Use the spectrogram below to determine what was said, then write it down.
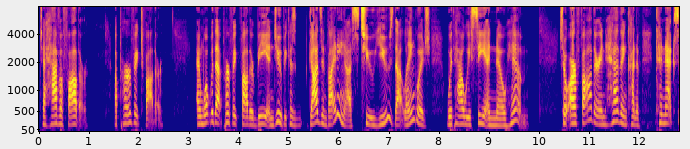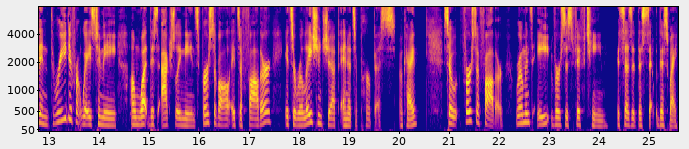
to have a father, a perfect father? And what would that perfect father be and do? Because God's inviting us to use that language with how we see and know him. So our Father in heaven kind of connects in three different ways to me on what this actually means. First of all, it's a father, it's a relationship, and it's a purpose. Okay. So first, a father, Romans 8 verses 15. It says it this, this way.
